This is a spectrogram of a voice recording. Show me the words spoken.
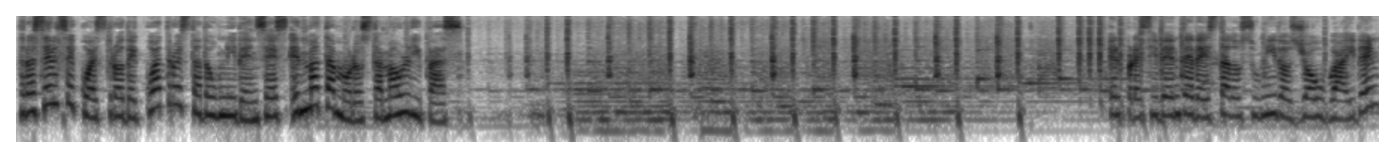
tras el secuestro de cuatro estadounidenses en Matamoros, Tamaulipas. El presidente de Estados Unidos, Joe Biden,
